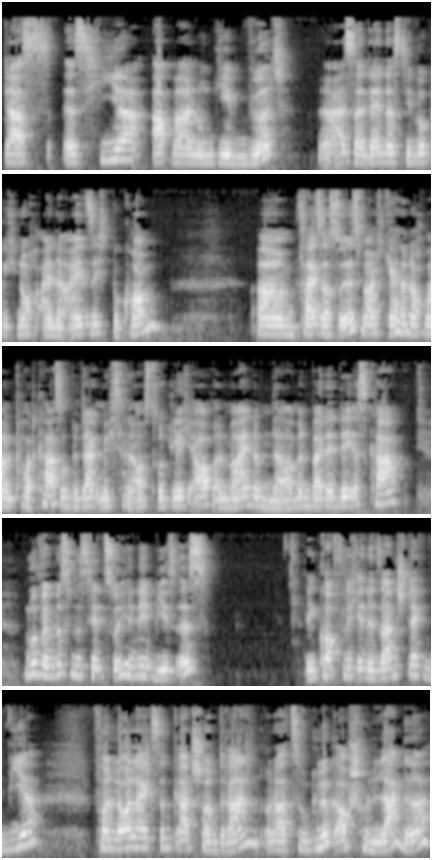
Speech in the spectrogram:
dass es hier Abmahnungen geben wird. Ja, es sei denn, dass die wirklich noch eine Einsicht bekommen. Ähm, falls das so ist, mache ich gerne nochmal einen Podcast und bedanke mich dann ausdrücklich auch in meinem Namen bei der DSK. Nur wir müssen es jetzt so hinnehmen, wie es ist. Den Kopf nicht in den Sand stecken. Wir von Lawlikes sind gerade schon dran oder zum Glück auch schon lange,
